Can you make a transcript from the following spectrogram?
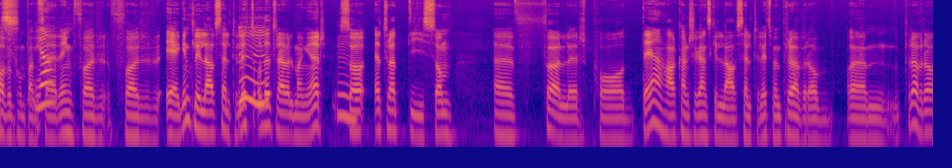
overkompensering ja. for, for egentlig lav selvtillit, Mm. og det tror jeg veldig mange gjør. Mm. Så jeg tror at de som øh, føler på det, har kanskje ganske lav selvtillit, men prøver å, um, prøver å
